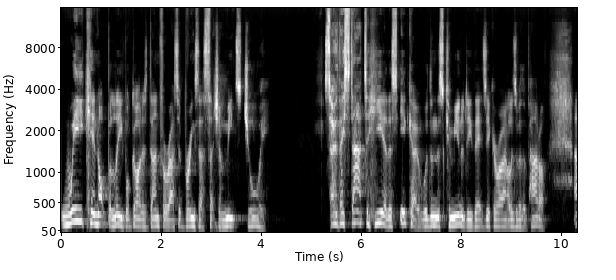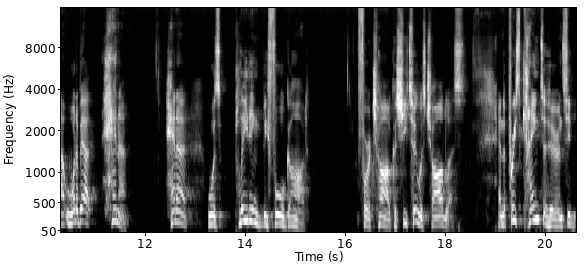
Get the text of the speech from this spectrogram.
we cannot believe what God has done for us. It brings us such immense joy. So they start to hear this echo within this community that Zechariah and Elizabeth are part of. Uh, what about Hannah? Hannah was pleading before God for a child because she too was childless. And the priest came to her and said,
